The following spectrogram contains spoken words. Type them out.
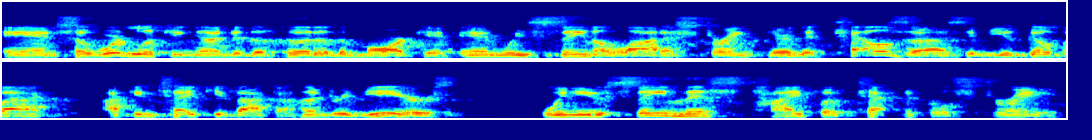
And so we're looking under the hood of the market, and we've seen a lot of strength there that tells us if you go back, I can take you back 100 years. When you've seen this type of technical strength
